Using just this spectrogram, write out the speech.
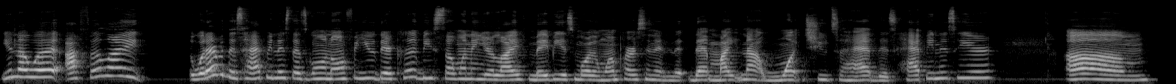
You know what? I feel like whatever this happiness that's going on for you, there could be someone in your life, maybe it's more than one person and that might not want you to have this happiness here. Um,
